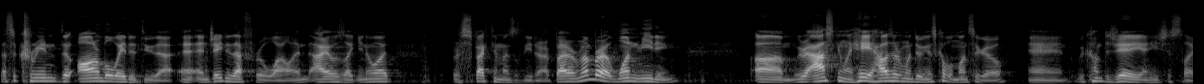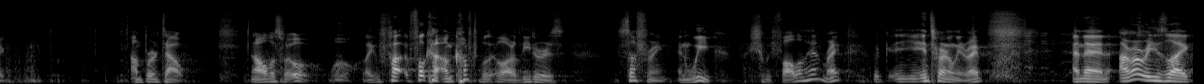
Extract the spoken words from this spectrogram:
That's a Korean, the honorable way to do that. And, and Jay did that for a while, and I was like, you know what? Respect him as a leader. But I remember at one meeting um, we were asking like, hey, how's everyone doing? This a couple months ago, and we come to Jay, and he's just like, I'm burnt out, and all of us went, oh, whoa, like felt, felt kind of uncomfortable. Like, oh, our leader is suffering and weak. Like, Should we follow him, right? Like, internally, right? And then I remember he's like,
